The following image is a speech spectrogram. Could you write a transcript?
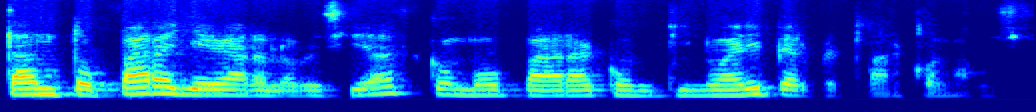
tanto para llegar a la obesidad como para continuar y perpetuar con la obesidad.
